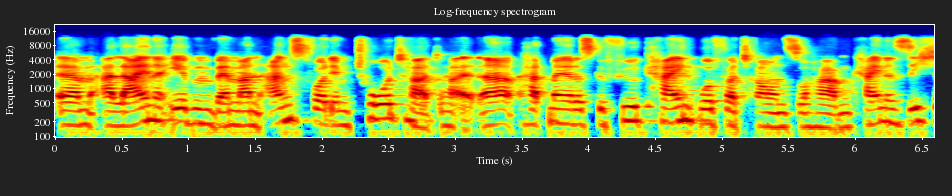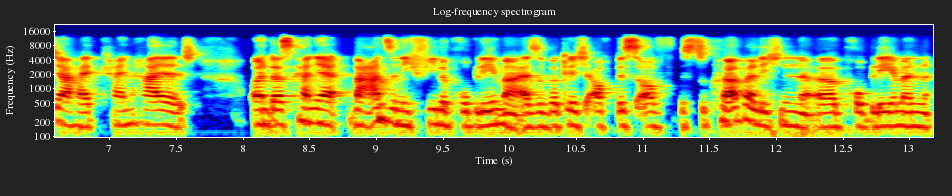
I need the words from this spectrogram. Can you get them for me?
ähm, alleine eben, wenn man Angst vor dem Tod hat, halt, äh, hat man ja das Gefühl, kein Urvertrauen zu haben, keine Sicherheit, kein Halt. Und das kann ja wahnsinnig viele Probleme, also wirklich auch bis auf bis zu körperlichen äh, Problemen,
